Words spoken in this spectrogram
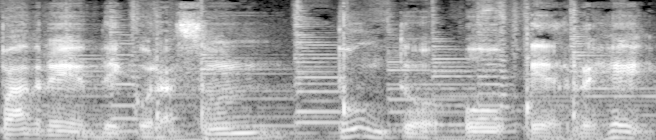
www.padredecorazon.org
